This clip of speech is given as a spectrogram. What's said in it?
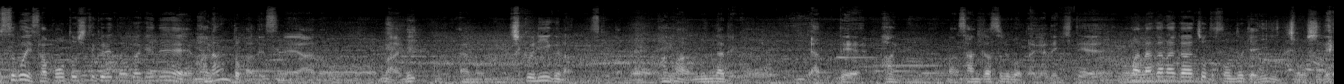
すごいサポートしてくれたおかげで、まあ、なんとかですねあの、まあ、リあの地区リーグなんですけども、はい。まあ、みんなでこうやって、はいまあ、参加することができて、まあ、なかなかちょっとその時はいい調子で、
